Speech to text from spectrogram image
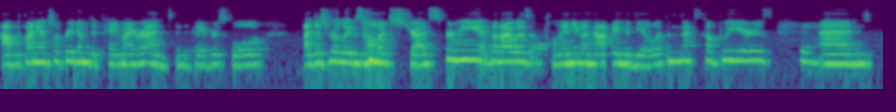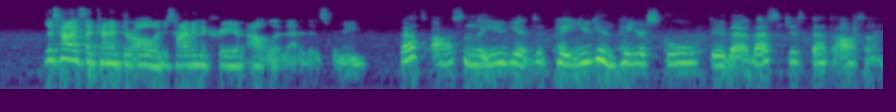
have the financial freedom to pay my rent and to pay for school. that just relieved so much stress for me that I was planning on having to deal with in the next couple years. Yeah. And just how I said kind of through all of it, just having the creative outlet that it is for me. That's awesome that you get to pay. You can pay your school through that. That's just that's awesome.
